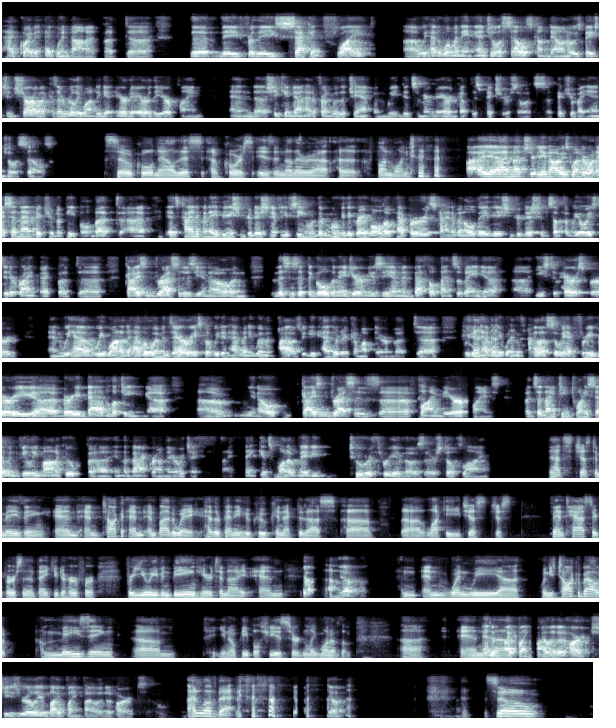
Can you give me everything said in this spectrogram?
had quite a headwind on it, but uh, the the for the second flight, uh, we had a woman named Angela Sells come down who was based in Charlotte because I really wanted to get air to air of the airplane. And uh, she came down, had a friend with a champ, and we did some air to air and got this picture. So it's a picture by Angela Sells. So cool. Now this, of course, is another uh, fun one. Uh, yeah, I'm not sure. You know, I always wonder when I send that picture to people, but uh, it's kind of an aviation tradition. If you've seen the movie The Great Waldo Pepper, it's kind of an old aviation tradition, something we always did at Rhinebeck, but uh, guys in dresses, you know, and this is at the Golden Age Air Museum in Bethel, Pennsylvania, uh, east of Harrisburg. And we have we wanted to have a women's air race, but we didn't have any women pilots. We need Heather to come up there, but uh, we didn't have any women pilots, so we had three very uh, very bad looking uh, you know, guys in dresses uh, flying the airplanes. But it's a 1927 Velie Monocoupe uh, in the background there, which I, I think it's one of maybe two or three of those that are still flying. That's just amazing. And and talk and and by the way, Heather Penney, who who connected us, uh, uh, Lucky, just just fantastic person, and thank you to her for for you even being here tonight. And yep, um, yep. And and when we uh, when you talk about amazing um, you know people. She is certainly one of them. Uh, and, and a uh, biplane pilot at heart. She's really a biplane pilot at heart. So. I love that. yeah, yeah. So,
